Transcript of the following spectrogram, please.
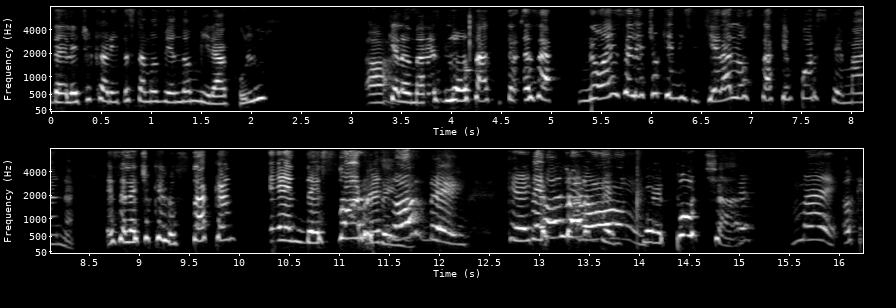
del hecho que ahorita estamos viendo Miraculous, Ah, que los madres los o sea, no es el hecho que ni siquiera los saquen por semana, es el hecho que los sacan en desorden. ¡Desorden! ¡Qué Desorden, colorón! ¡Huepucha! Mae, ok,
